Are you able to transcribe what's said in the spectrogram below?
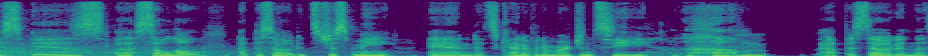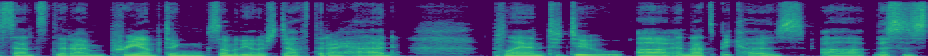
this is a solo episode. It's just me, and it's kind of an emergency um, episode in the sense that I'm preempting some of the other stuff that I had planned to do. Uh, and that's because uh, this is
